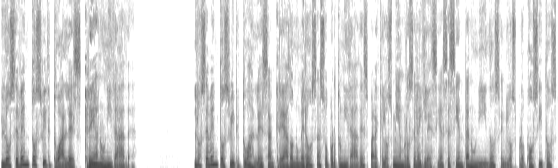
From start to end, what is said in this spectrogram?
Los eventos virtuales crean unidad. Los eventos virtuales han creado numerosas oportunidades para que los miembros de la Iglesia se sientan unidos en los propósitos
